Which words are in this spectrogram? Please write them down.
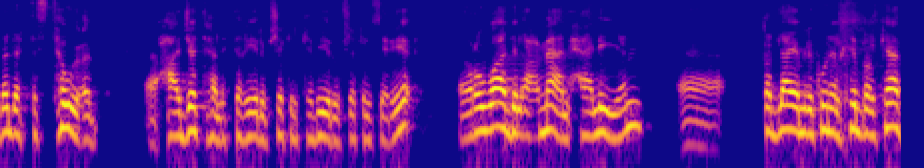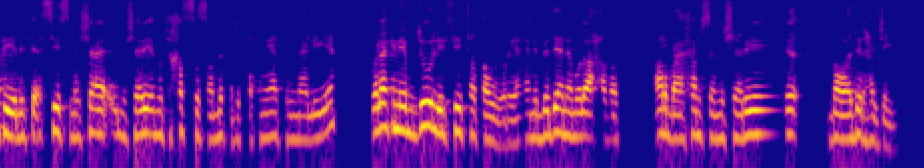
بدأت تستوعب حاجتها للتغيير بشكل كبير وبشكل سريع رواد الأعمال حاليا آه، قد لا يملكون الخبرة الكافية لتأسيس مشاريع متخصصة مثل التقنيات المالية ولكن يبدو لي في تطور يعني بدينا ملاحظة أربع خمسة مشاريع بوادرها جيد.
